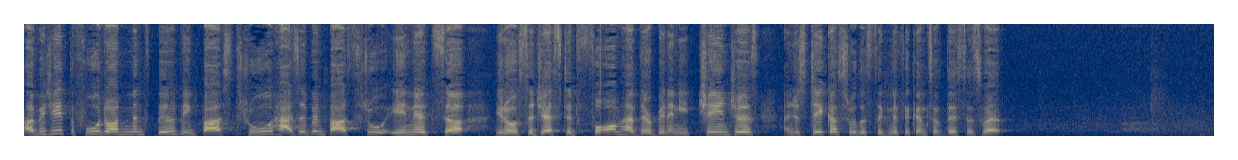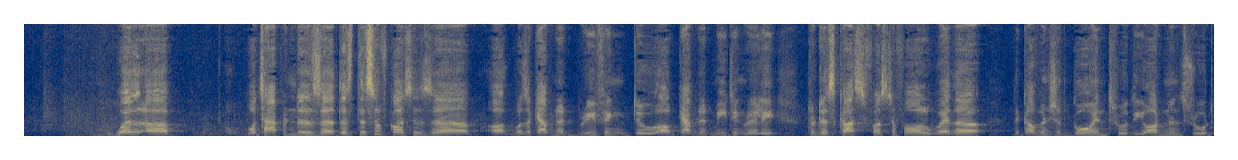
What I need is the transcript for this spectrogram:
Abhijit, the food ordinance bill being passed through, has it been passed through in its, uh, you know, suggested form? Have there been any changes? And just take us through the significance of this as well. Well, uh, what's happened is uh, this, this of course is, uh, uh, was a cabinet briefing to, a cabinet meeting really to discuss first of all whether the government should go in through the ordinance route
